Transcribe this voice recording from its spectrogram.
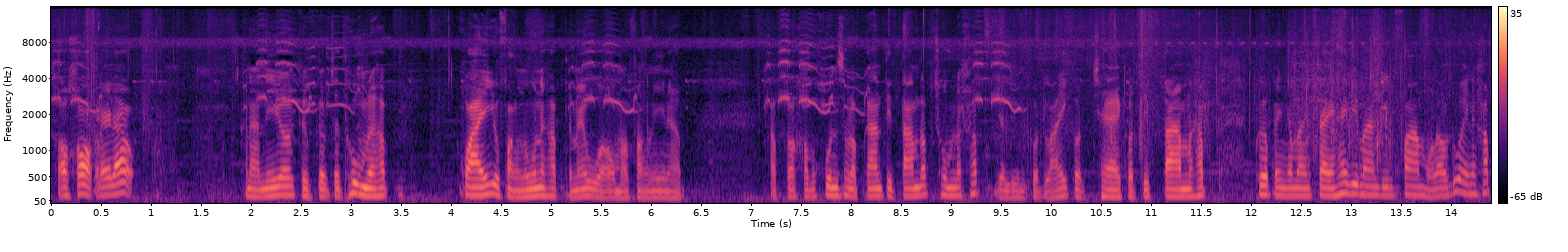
เข้าคอกได้แล้ว ขนาดนี้ก็เกือบเกือบจะทุ่มแล้วครับ ควายอยู่ฝั่งนู้นนะครับแต่แม่วัวออกมาฝั่งนี้นะครับ ครับก็ขอบคุณสำหรับการติดตามรับชมนะครับ อย่าลืมกดไลค์กดแชร์กดติดตามนะครับ เพื่อเป็นกำลังใจให้วิมานดินฟาร์มของเราด้วยนะครับ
